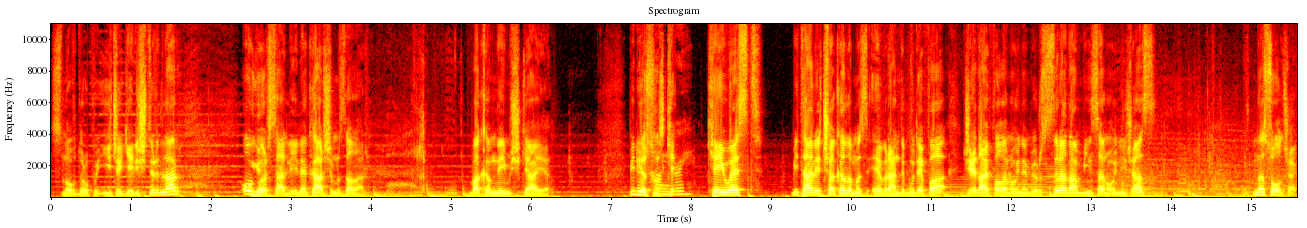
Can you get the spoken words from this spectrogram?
Snowdrop'u iyice geliştirdiler. O görselliğiyle karşımızdalar. Bakalım neymiş hikaye. Biliyorsunuz K- West bir tane çakalımız evrende. Bu defa Jedi falan oynamıyoruz. Sıradan bir insan oynayacağız. Nasıl olacak?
